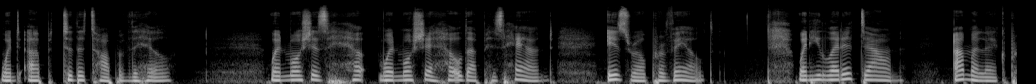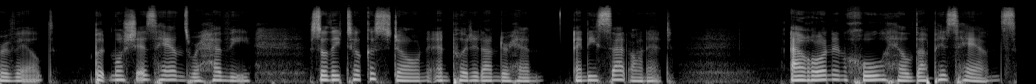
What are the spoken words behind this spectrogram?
went up to the top of the hill. When, Moshe's when Moshe held up his hand, Israel prevailed. When he let it down, Amalek prevailed. But Moshe's hands were heavy, so they took a stone and put it under him, and he sat on it. Aaron and Hur held up his hands,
